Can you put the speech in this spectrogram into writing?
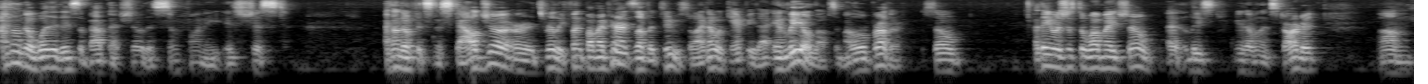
I don't know what it is about that show that's so funny. It's just I don't know if it's nostalgia or it's really fun, but my parents love it too, so I know it can't be that. And Leo loves it, my little brother. So I think it was just a well-made show, at least you know when it started. Um,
